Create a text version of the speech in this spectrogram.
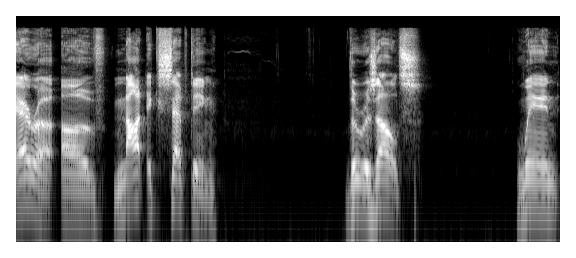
era of not accepting the results when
